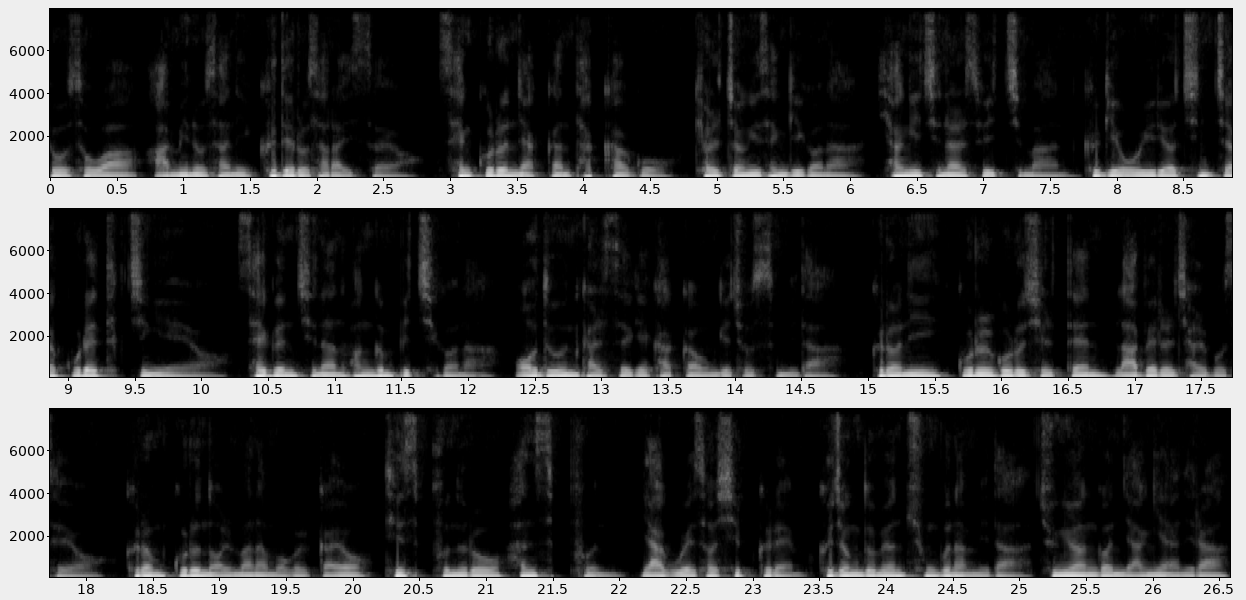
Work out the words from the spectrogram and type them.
효소와 아미노산이 그대로 살아있어요. 생꿀은 약간 탁하고 결정이 생기거나 향이 진할 수 있지만 그게 오히려 진짜 꿀의 특징이에요. 색은 진한 황금빛이거나 어두운 갈색에 가까운 게 좋습니다. 그러니 꿀을 고르실 땐 라벨을 잘 보세요. 그럼 꿀은 얼마나 먹을까요? 티스푼으로 한 스푼, 야구에서 10g. 그 정도면 충분합니다. 중요한 건 양이 아니라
